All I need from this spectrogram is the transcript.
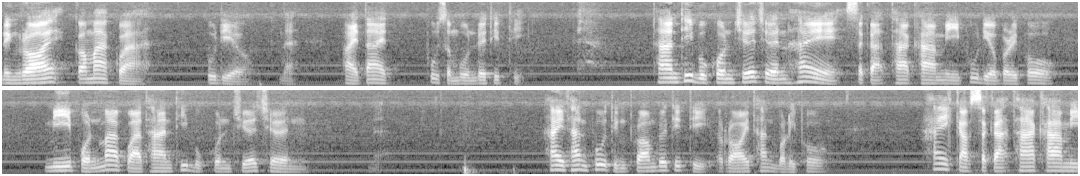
หนึ่งร้อยก็มากกว่าผู้เดียวนะภายใต้ผู้สมบูรณ์ด้วยทิฏฐิ ทานที่บุคคลเชื้อเชิญให้สกทาคามีผู้เดียวบริโภค มีผลมากกว่าทานที่บุคคลเชื้อเชิญ ให้ท่านพูดถึงพร้อมด้วยทิฏฐิร้อยท่านบริโภค ให้กับสกทาคามี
